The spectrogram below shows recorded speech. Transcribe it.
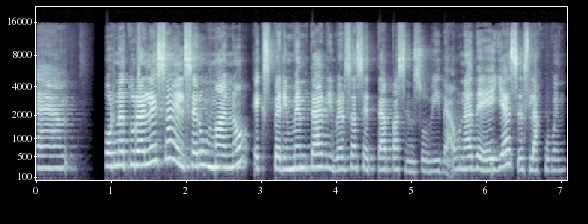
Em, por naturaleza, el ser humano experimenta diversas etapas en su vida. Una de ellas es la juventud,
